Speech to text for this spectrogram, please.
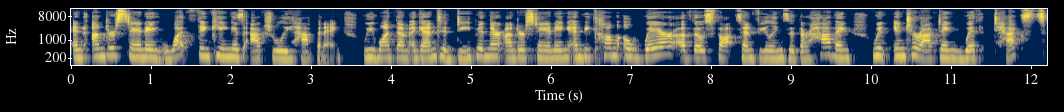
and understanding what thinking is actually happening. We want them again to deepen their understanding and become aware of those thoughts and feelings that they're having when interacting with texts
